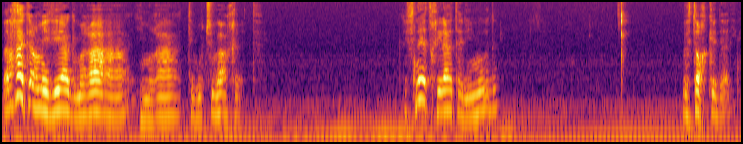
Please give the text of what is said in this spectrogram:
ואחר כך מביאה הגמרא אמרה, תראו תשובה אחרת. לפני תחילת הלימוד ותוך כדי הלימוד.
